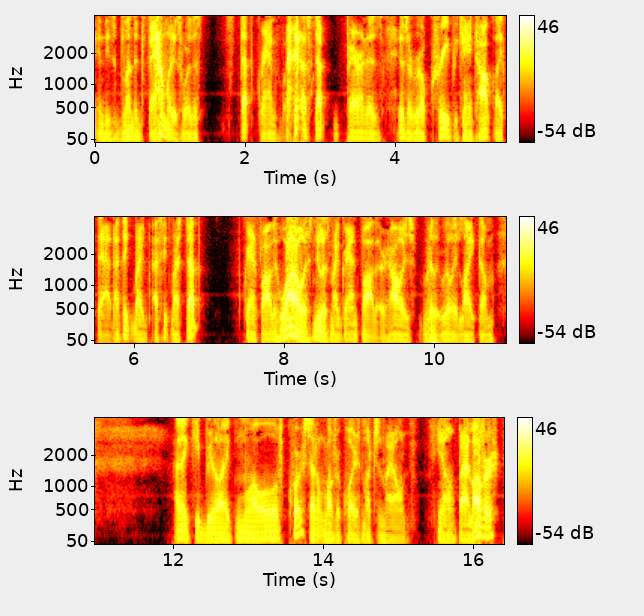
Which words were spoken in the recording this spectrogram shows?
in these blended families where this step grand, a step parent is, is a real creep. You can't talk like that. I think my, I think my step grandfather, who I always knew as my grandfather, I always really, really liked him. I think he'd be like, well, of course I don't love her quite as much as my own, you know, but I love her.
